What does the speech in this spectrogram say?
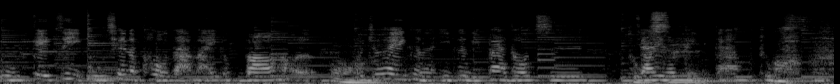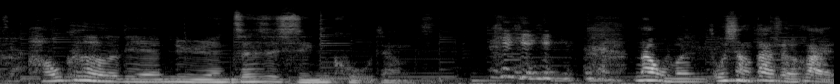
五给自己五千的扣打买一个包好了我就会可能一个礼拜都吃家里的饼干哦这样。好可怜女人真是辛苦这样子。那我们我想大学的坏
